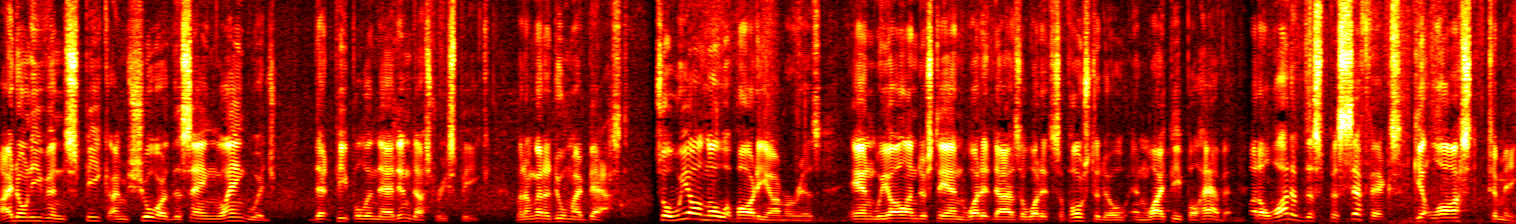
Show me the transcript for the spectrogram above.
I don't even speak, I'm sure, the same language that people in that industry speak, but I'm going to do my best. So we all know what body armor is, and we all understand what it does or what it's supposed to do and why people have it. But a lot of the specifics get lost to me.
